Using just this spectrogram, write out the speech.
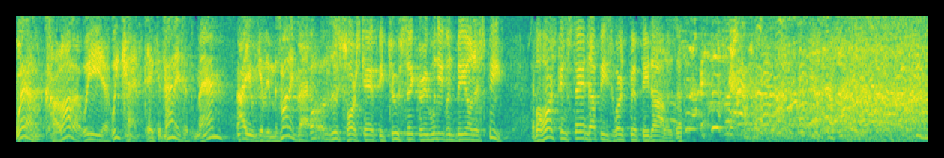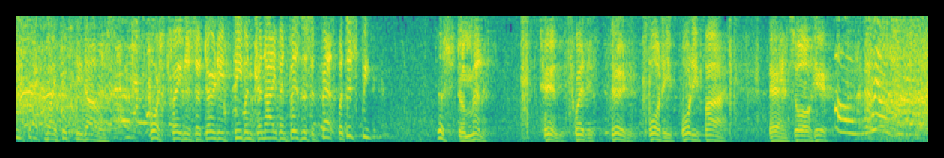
Well, Carlotta, we uh, we can't take advantage of the man. Now you give him his money back. Oh, this horse can't be too sick or he wouldn't even be on his feet. If a horse can stand up, he's worth fifty dollars. Give me back my fifty dollars. Horse trading is a dirty, thieving, conniving business at best, but this be... Just a minute. Ten, twenty, thirty, forty, forty-five. Yeah, it's all here. Oh, Wilbur!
